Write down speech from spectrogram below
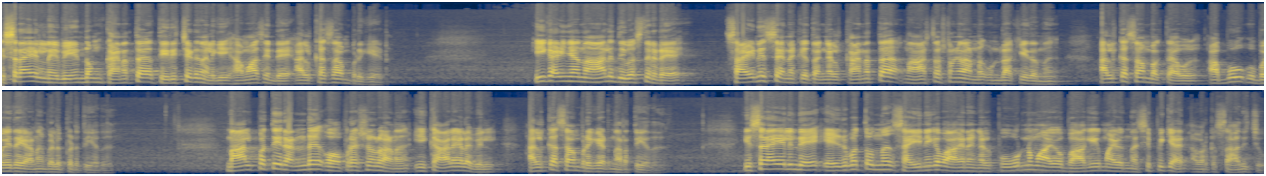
ഇസ്രായേലിന് വീണ്ടും കനത്ത തിരിച്ചടി നൽകി ഹമാസിന്റെ അൽഖസാം ബ്രിഗേഡ്. ഈ കഴിഞ്ഞ നാല് ദിവസത്തിനിടെ സൈനിസ് സേനയ്ക്ക് തങ്ങൾ കനത്ത നാശനഷ്ടങ്ങളാണ് ഉണ്ടാക്കിയതെന്ന് അൽഖസാം വക്താവ് അബു ഉബൈദയാണ് വെളിപ്പെടുത്തിയത്. നാൽപ്പത്തി രണ്ട് ഓപ്പറേഷനുകളാണ് ഈ കാലയളവിൽ അൽഖസാം ബ്രിഗേഡ് നടത്തിയത്. ഇസ്രായേലിന്റെ എഴുപത്തൊന്ന് സൈനിക വാഹനങ്ങൾ പൂർണമായോ ഭാഗികമായോ നശിപ്പിക്കാൻ അവർക്ക് സാധിച്ചു.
